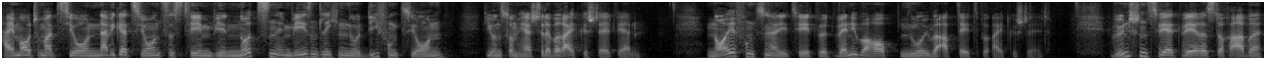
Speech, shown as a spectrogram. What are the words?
Heimautomation, Navigationssystem, wir nutzen im Wesentlichen nur die Funktionen, die uns vom Hersteller bereitgestellt werden. Neue Funktionalität wird, wenn überhaupt, nur über Updates bereitgestellt. Wünschenswert wäre es doch aber,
